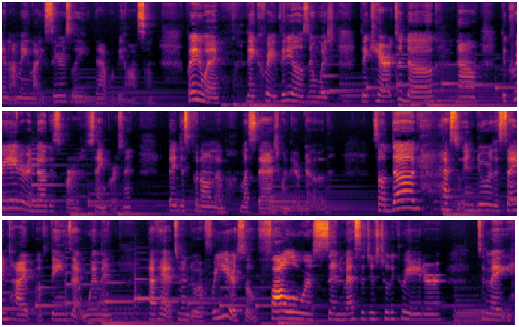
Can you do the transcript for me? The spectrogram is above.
And I mean, like, seriously, that would be awesome. But anyway, they create videos in which the character Doug, now the creator and Doug is the same person, they just put on a mustache when they're Doug. So Doug has to endure the same type of things that women have had to endure for years. So followers send messages to the creator to make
